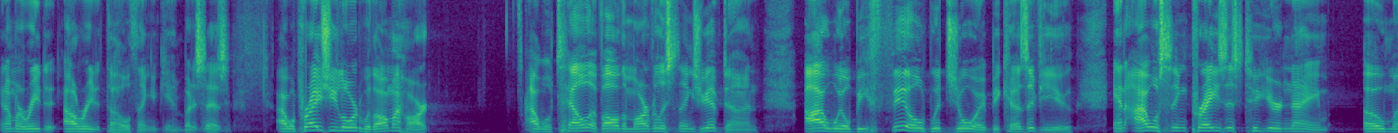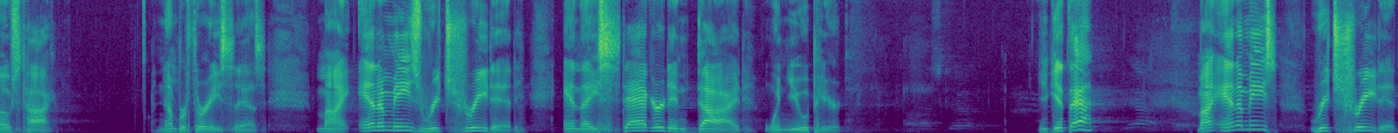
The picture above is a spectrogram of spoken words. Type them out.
And I'm going to read it, I'll read it the whole thing again. But it says, I will praise you, Lord, with all my heart. I will tell of all the marvelous things you have done. I will be filled with joy because of you, and I will sing praises to your name, O Most High. Number three says, My enemies retreated, and they staggered and died when you appeared. You get that? My enemies retreated,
